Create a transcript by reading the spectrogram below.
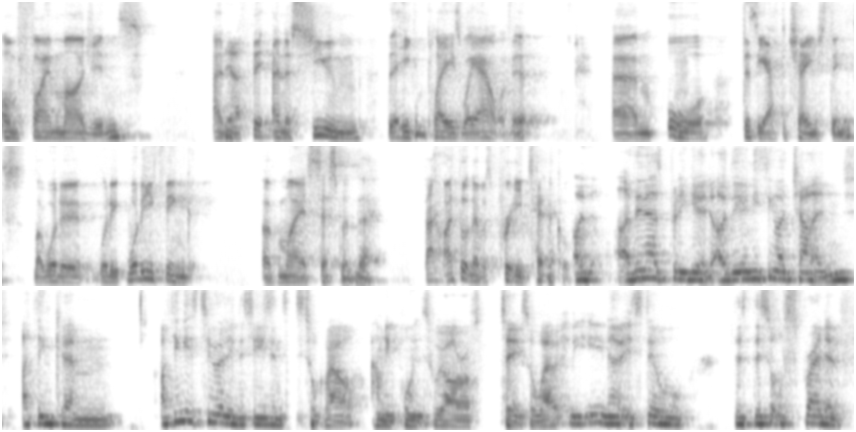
on fine margins and Yeah. thi- and assume that he can play his way out of it, um, or does he have to change things? Like, what do what do what do you think of my assessment there? That, I thought that was pretty technical. I, I think that's pretty good. Uh, the only thing I'd challenge, I think, um, I think it's too early in the season to talk about how many points we are off six or where. You know, it's still the the sort of spread of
